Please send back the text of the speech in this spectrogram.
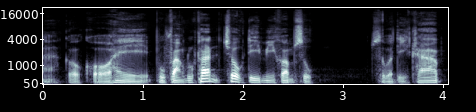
นะก็ขอให้ผู้ฟังทุกท่านโชคดีมีความสุข สวัสดีครับ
